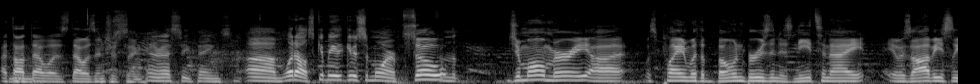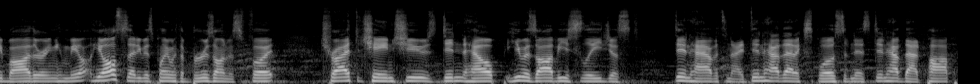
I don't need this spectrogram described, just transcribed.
I Mm. thought that was that was interesting. Interesting things. Um, what else? Give me give me some more. So From the- Jamal Murray uh, was playing with a bone bruise in his knee tonight. It was obviously bothering him. He he also said he was playing with a bruise on his foot. Tried to change shoes, didn't help. He was obviously just didn't have it tonight. Didn't have that explosiveness. Didn't have that pop.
